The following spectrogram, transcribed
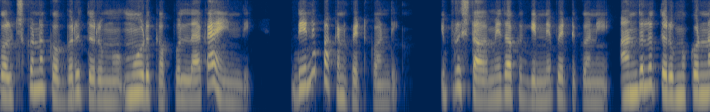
కొలుచుకున్న కొబ్బరి తురుము మూడు కప్పుల దాకా అయింది. దీన్ని పక్కన పెట్టుకోండి. ఇప్పుడు స్టవ్ మీద ఒక గిన్నె పెట్టుకొని అందులో తురుముకున్న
